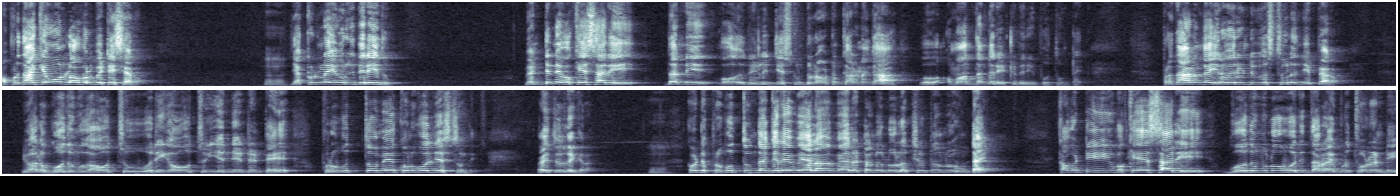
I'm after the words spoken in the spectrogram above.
అప్పుడు దాకేమో లోపల పెట్టేశారు. ఎక్కడున్నా ఎవరికి తెలియదు. వెంటనే ఒకేసారి దాన్ని రిలీజ్ చేసుకుంటూ రావటం కారణంగా అమాంతంగా రేట్లు పెరిగిపోతుంటాయి. ప్రధానంగా ఇరవై రెండు వస్తువులు అని చెప్పారు. ఇవాళ గోధుమ కావచ్చు వరి కావచ్చు ఇవన్నీ ఏంటంటే ప్రభుత్వమే కొనుగోలు చేస్తుంది రైతుల దగ్గర. కాబట్టి ప్రభుత్వం దగ్గరే వేల వేల టన్నులు లక్షల టన్నులు ఉంటాయి. కాబట్టి ఒకేసారి గోధుమలు వరి ధర ఇప్పుడు చూడండి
